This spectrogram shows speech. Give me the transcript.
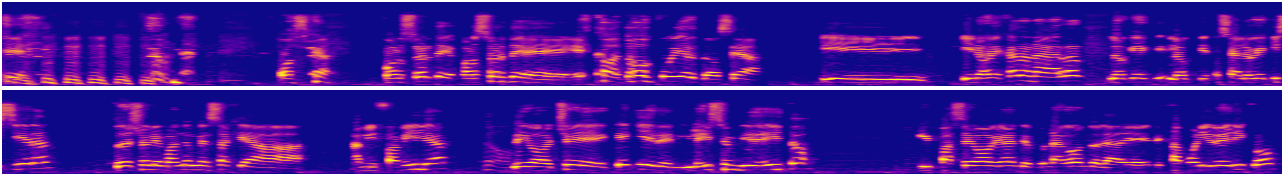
Eh, o sea, por suerte, por suerte estaba todo cubierto, o sea, y, y nos dejaron agarrar lo que, lo que, o sea, lo que quisieran. Entonces yo le mandé un mensaje a, a mi familia, No. le digo, che, ¿qué quieren? Y le hice un videito y pasé obviamente por una góndola de, de jamón ibérico.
